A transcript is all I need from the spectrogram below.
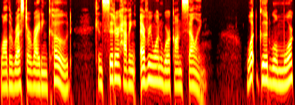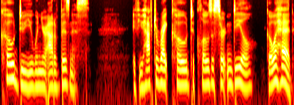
while the rest are writing code, consider having everyone work on selling. What good will more code do you when you're out of business? If you have to write code to close a certain deal, go ahead,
